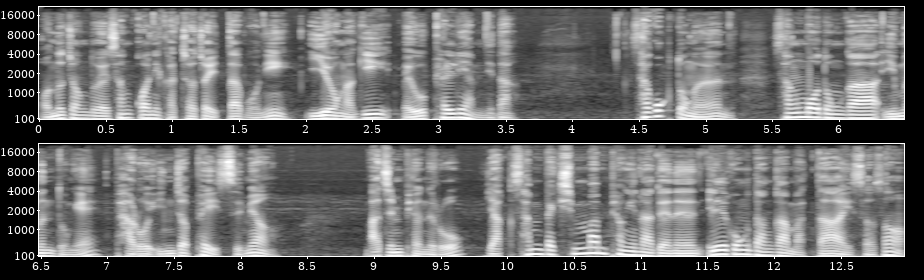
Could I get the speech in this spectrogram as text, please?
어느 정도의 상권이 갖춰져 있다 보니 이용하기 매우 편리합니다. 사곡동은 상모동과 임은동에 바로 인접해 있으며 맞은편으로 약 310만 평이나 되는 1공단과 맞닿아 있어서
